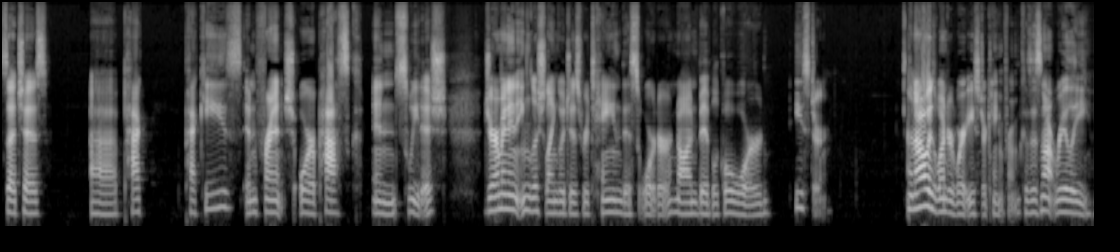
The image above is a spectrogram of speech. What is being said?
such as uh, Pak- Pakis in French or Pasch in Swedish, German and English languages retain this order, non biblical word, Easter. And I always wondered where Easter came from because it's not really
